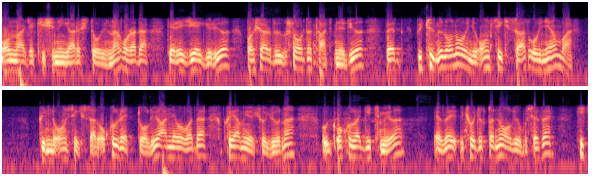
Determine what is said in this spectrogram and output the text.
onlarca kişinin yarıştığı oyunlar. Orada dereceye giriyor. Başarı duygusunu orada tatmin ediyor ve bütün gün onu oynuyor. 18 saat oynayan var. Günde 18 saat okul reddi oluyor. Anne baba da kıyamıyor çocuğuna. Okula gitmiyor. E, ve çocukta ne oluyor bu sefer? Hiç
